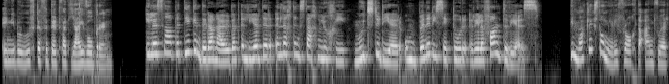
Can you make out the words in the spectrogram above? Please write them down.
en die behoefte vir dit wat jy wil bring. Ilisna, beteken dit dan nou dat 'n leerder inligtingstegnologie moet studeer om binne die sektor relevant te wees? Die maklikste om hierdie vraag te antwoord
